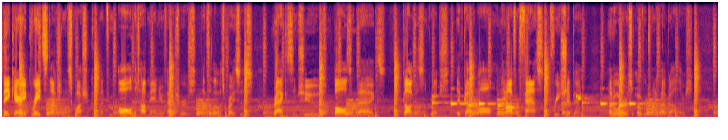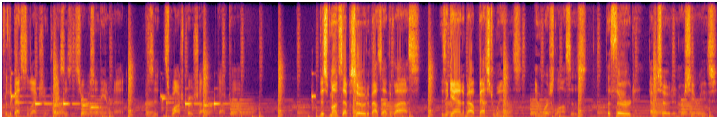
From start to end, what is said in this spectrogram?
They carry a great selection of squash equipment from all the top manufacturers at the lowest prices rackets and shoes, balls and bags, goggles and grips. They've got it all, and they offer fast and free shipping on orders over $25. For the best selection, prices, and service on the internet, visit squashproshop.com. This month's episode of Outside the Glass is again about best wins and worst losses, the third episode in our series.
